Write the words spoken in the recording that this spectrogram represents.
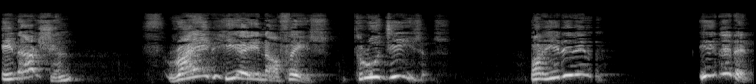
in action right here in our face through Jesus. But he didn't. He didn't.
